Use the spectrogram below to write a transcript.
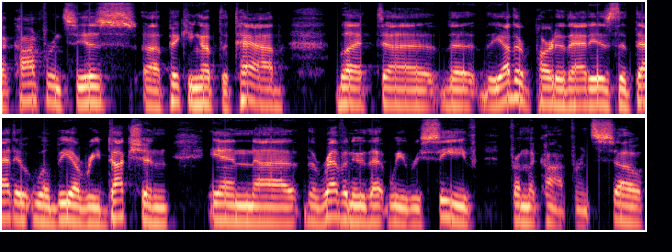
uh, conference is uh, picking up the tab, but uh, the the other part of that is that that it will be a reduction in uh, the revenue that we receive from the conference. So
